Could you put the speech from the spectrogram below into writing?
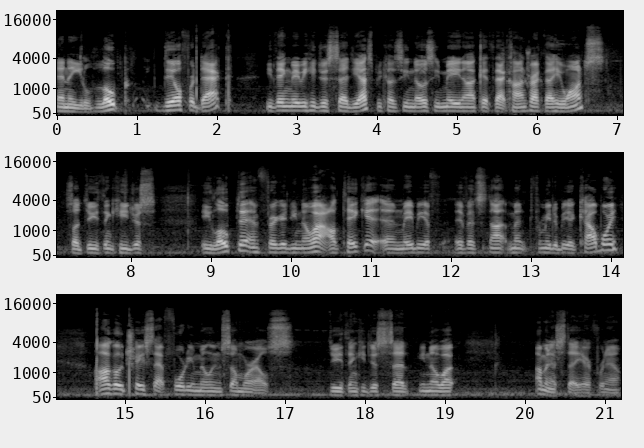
an elope deal for Dak? You think maybe he just said yes because he knows he may not get that contract that he wants? So, do you think he just eloped it and figured, you know what, I'll take it, and maybe if if it's not meant for me to be a cowboy, I'll go chase that forty million somewhere else. Do you think he just said, you know what, I'm gonna stay here for now?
